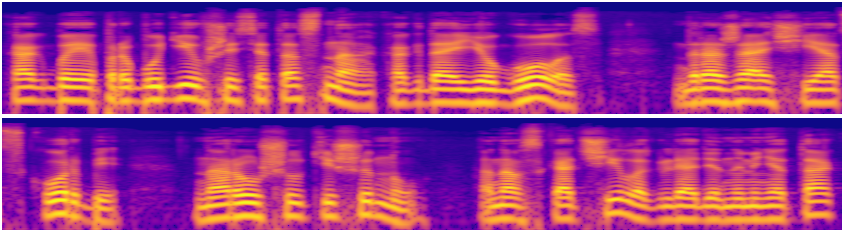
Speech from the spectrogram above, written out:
как бы пробудившись ото сна, когда ее голос, дрожащий от скорби, нарушил тишину. Она вскочила, глядя на меня так,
